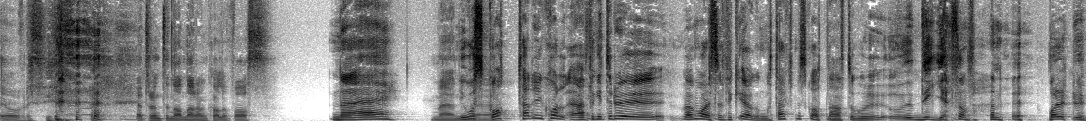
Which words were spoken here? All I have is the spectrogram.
jo, precis. Jag tror inte någon av dem kollar på oss. Nej. Men, jo, eh, Scott hade ju kollat. Fick inte du, vem var det som fick ögonkontakt med Scott när han stod och, diggade som fan? Var det du?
